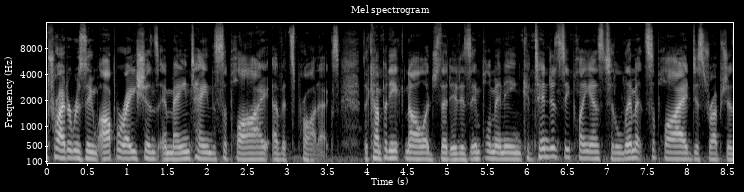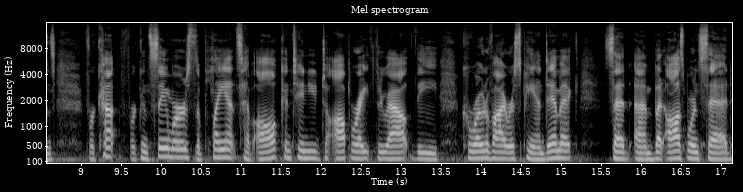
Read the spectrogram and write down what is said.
try to resume operations and maintain the supply of its products. The company acknowledged that it is implementing contingency plans to limit supply disruptions for co- for consumers. The plants have all continued to operate throughout the coronavirus pandemic. Said, um, but Osborn said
